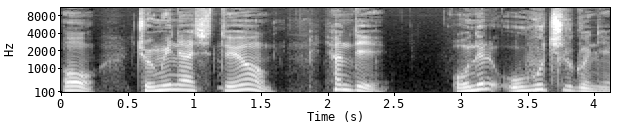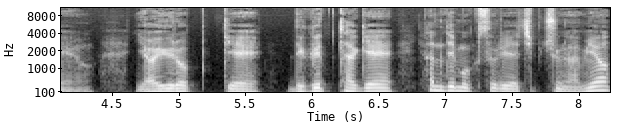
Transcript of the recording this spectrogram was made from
어, 조민아 씨도요. 현디, 오늘 오후 출근이에요. 여유롭게 느긋하게 현디 목소리에 집중하며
